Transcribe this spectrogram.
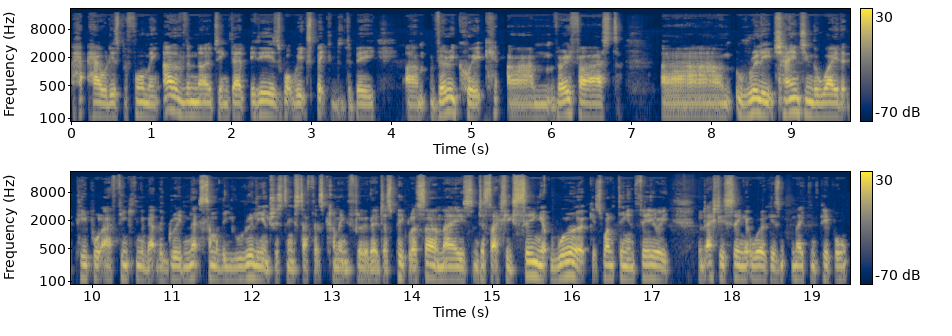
how it is performing, other than noting that it is what we expected it to be um, very quick, um, very fast, um, really changing the way that people are thinking about the grid. And that's some of the really interesting stuff that's coming through there. Just people are so amazed and just actually seeing it work. It's one thing in theory, but actually seeing it work is making people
